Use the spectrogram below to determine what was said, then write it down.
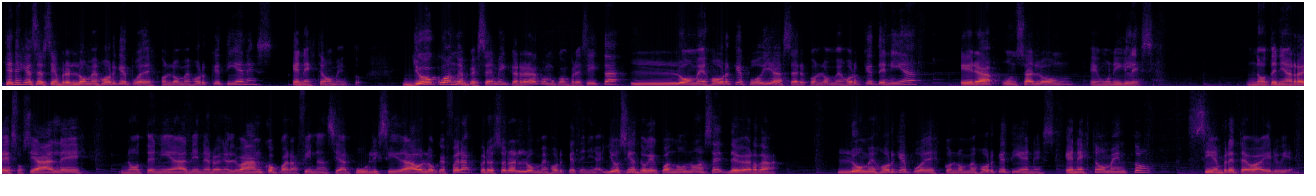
Tienes que hacer siempre lo mejor que puedes con lo mejor que tienes en este momento. Yo cuando empecé mi carrera como conferencista, lo mejor que podía hacer con lo mejor que tenía era un salón en una iglesia. No tenía redes sociales, no tenía dinero en el banco para financiar publicidad o lo que fuera, pero eso era lo mejor que tenía. Yo siento que cuando uno hace de verdad lo mejor que puedes con lo mejor que tienes en este momento, siempre te va a ir bien.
